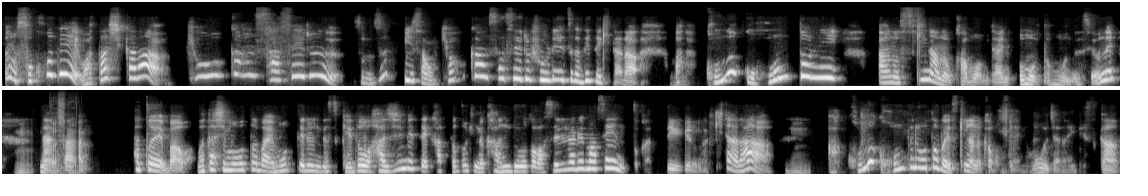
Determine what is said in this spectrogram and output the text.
でもそこで私から共感させる、そのズッピーさんを共感させるフレーズが出てきたら、うんあ、この子本当にあの好きなのかもみたいに思うと思うんですよね。うん。なんか、例えば、私もオートバイ持ってるんですけど、初めて買った時の感動が忘れられませんとかっていうのが来たら、に。うん。あ、この子本当にオートバイ好きなのかもみたいに思うじゃないですか。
